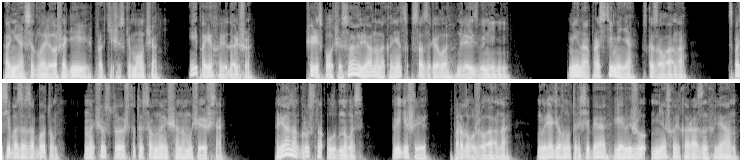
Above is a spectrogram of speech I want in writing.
Они оседлали лошадей практически молча и поехали дальше. Через полчаса Лиана наконец созрела для извинений. «Мина, прости меня», — сказала она. «Спасибо за заботу, но чувствую, что ты со мной еще намучаешься». Лиана грустно улыбнулась. «Видишь ли», — продолжила она, — «глядя внутрь себя, я вижу несколько разных Лиан.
